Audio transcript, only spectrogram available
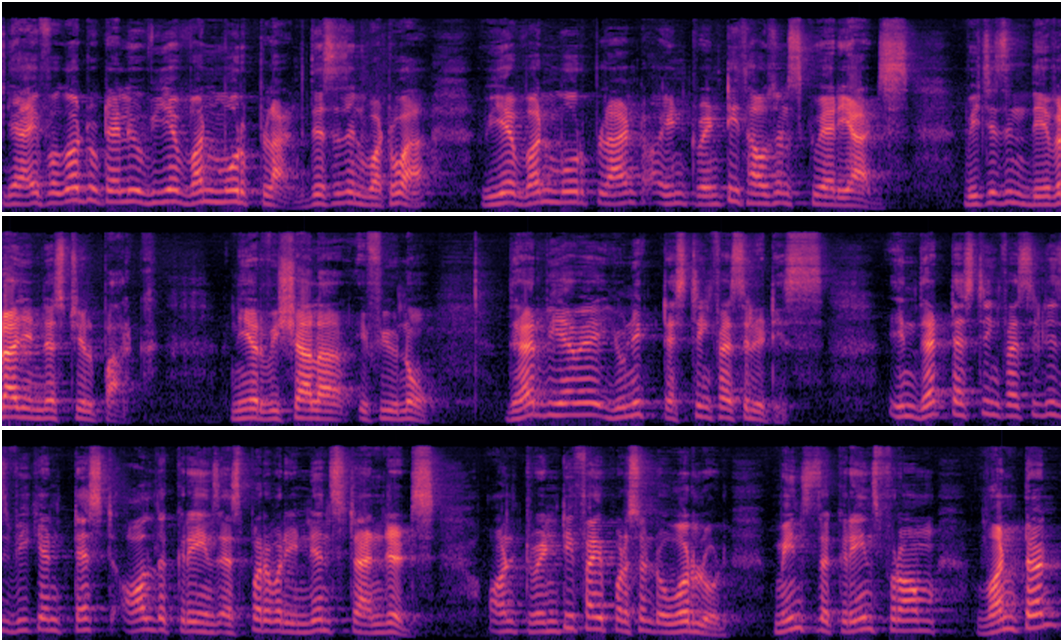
Yeah, I forgot to tell you, we have one more plant. This is in Vatwa. We have one more plant in 20,000 square yards, which is in Devraj Industrial Park, near Vishala, if you know. There we have a unique testing facilities. In that testing facilities, we can test all the cranes as per our Indian standards on 25% overload. Means the cranes from 1 ton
